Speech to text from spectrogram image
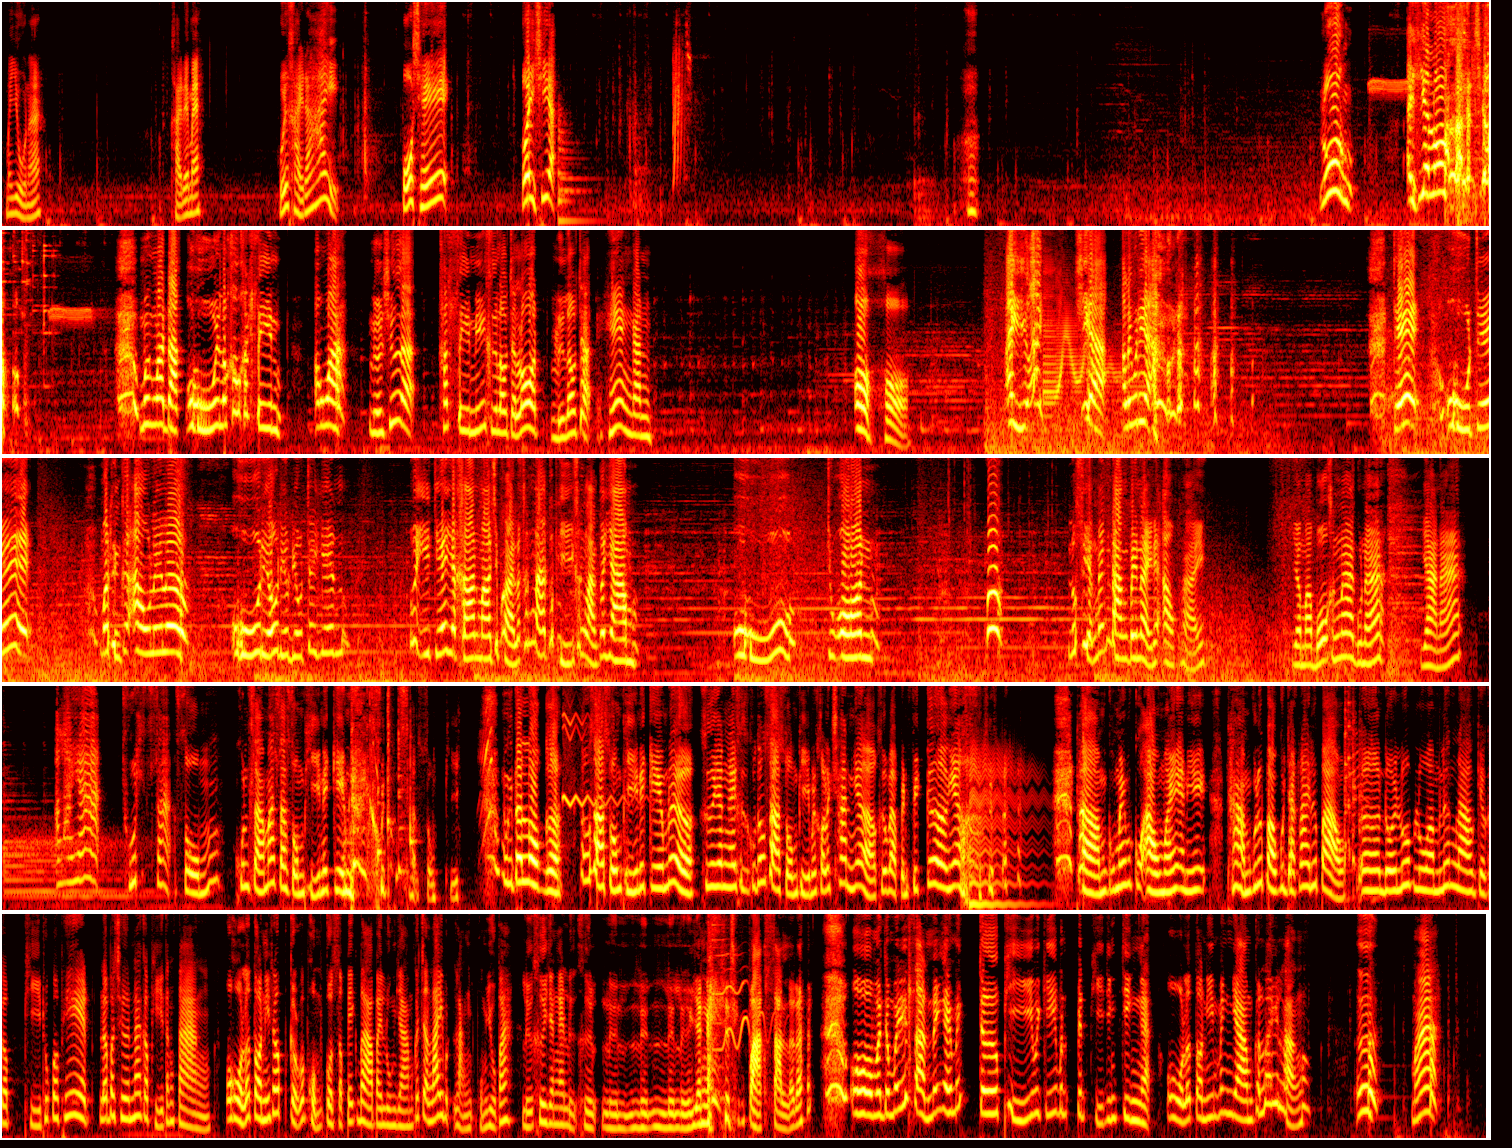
ไม่อยู่นะ ขายได้ไหมเฮ้ยขายได้ โปเชเฮ้ยเชี่ยลุง ไอเฮียลุงเดี๋ยวมึงมาดัก โอ้โหแล้วเข้าคัดซีน เอาว่ะเหลือเชื่อ คัดซีนนี้คือเราจะรอด หรือเราจะแห้งกัน โอ้โห ไอ้ไอ้เชี่ยอะไรวะเนี่ย เจ๊โอ้โหเจ๊มาถึงก็เอาเลยเลยโอ้โหเดี๋ยวเดี๋ยวเดี๋ยวใจเย็นเฮ้ยอีเจ๊อย่าคานมาชิบหายแล้วข้างหน้าก็ผีข้างหลังก็ยามโอ้โหจูออนแล้วเสียงแม่งดังไปไหนเนี่ยเอาหาย อย่ามาโบะข้างหน้ากูนะ อย่านะ อะไรอะชุดสะสม คุณสามารถสะสมผีในเกมได้คุณะสมผี มึงตลกเหรอ ต้องสะสมผีในเกมด้วยเหรอ คือยังไงคือกูต้องสะสมผีเป็นคอลเลกชันเงี้ยเหรอ คือแบบเป็นฟิกเกอร์เงี้ยเหรอ ถามกูไหมว่ากูเอาไหมอันนี้ ถามกูหรือเปล่ากูอยากได้หรือเปล่า เออโดยรวบรวมเรื่องราวเกี่ยวกับผีทุกประเภท แล้วเผชิญหน้ากับผีต่างๆ โอ้โห แล้วตอนนี้ถ้าเกิดว่าผมกดสเปคบาร์ไปลุงยามก็จะไล่หลังผมอยู่ปะหรือคือยังไงหรือคือหรือหรือหรือหรือยังไง ปากสั่นแล้วนะ โอ้มันจะไม่ได้สั่นได้ไงไม่เจอผีเมื่อกี้มันเป็นผีจริงๆอะ โอ้แล้วตอนนี้แม่งยามก็ไล่หลัง เออ มา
